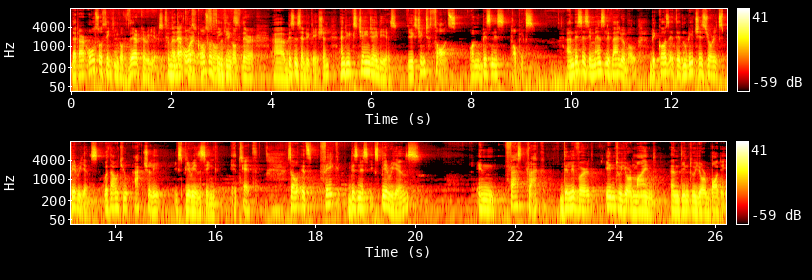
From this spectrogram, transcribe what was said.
that are also thinking of their careers, so that are also, also thinking of their uh, business education, and you exchange ideas, you exchange thoughts on business topics. And this is immensely valuable because it enriches your experience without you actually experiencing it. it. So it's fake business experience in fast track delivered into your mind and into your body,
